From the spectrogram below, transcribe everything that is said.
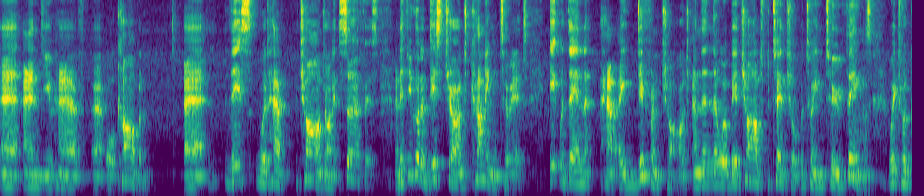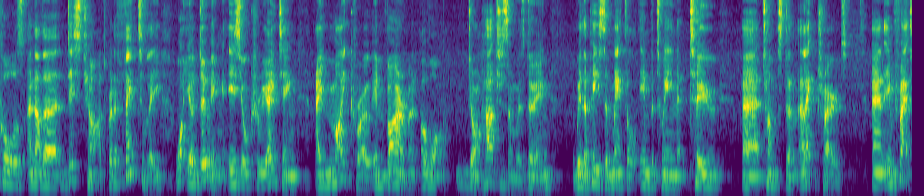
uh, and you have, uh, or carbon, uh, this would have charge on its surface. And if you've got a discharge coming to it, it would then have a different charge and then there will be a charge potential between two things which would cause another discharge but effectively what you're doing is you're creating a micro environment of what John Hutchison was doing with a piece of metal in between two uh, tungsten electrodes and in fact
